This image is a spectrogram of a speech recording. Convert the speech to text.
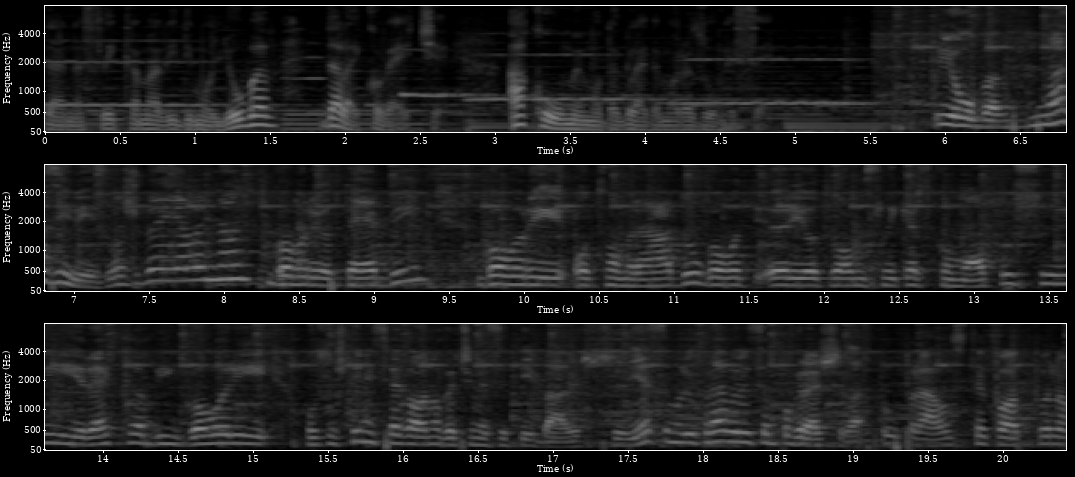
da na slikama vidimo ljubav daleko veće. Ako umemo da gledamo, razume se. Ljubav. Naziv izložbe, Jelena, govori o tebi, govori o tvom radu, govori o tvom slikarskom opusu i rekla bih govori o suštini svega onoga čime se ti baviš. Jesam li upravo ili sam pogrešila? Upravo ste potpuno.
